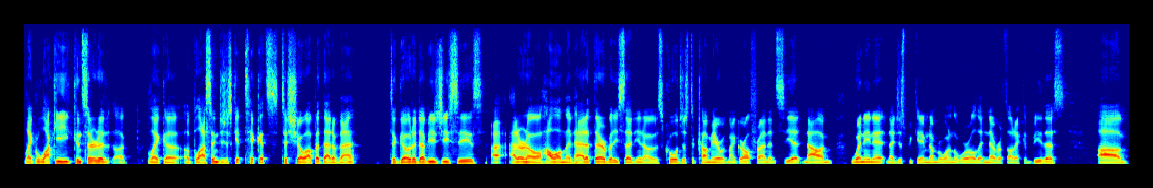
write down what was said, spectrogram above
like lucky, considered it uh, like a, a blessing to just get tickets to show up at that event to go to WGCs. I, I don't know how long they've had it there, but he said, you know, it was cool just to come here with my girlfriend and see it. Now I'm winning it, and I just became number one in the world. I never thought I could be this. Um,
